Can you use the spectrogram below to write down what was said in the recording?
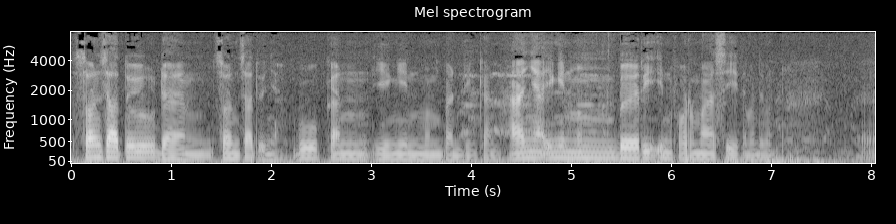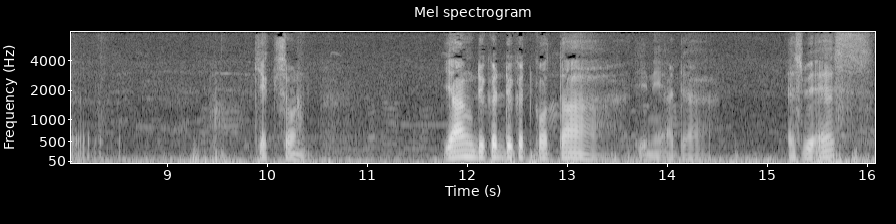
Sound satu dan sound satunya. Bukan ingin membandingkan hanya ingin memberi informasi teman-teman. Eh, cek sound. Yang dekat-dekat kota ini ada SBS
